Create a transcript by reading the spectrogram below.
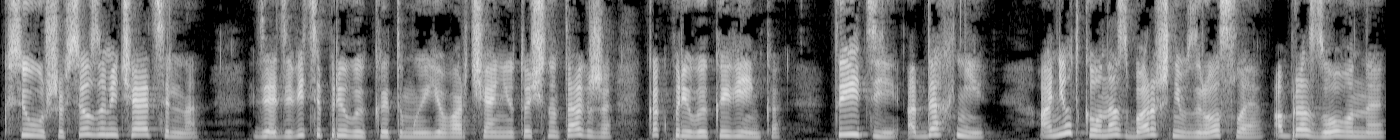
«Ксюша, все замечательно!» Дядя Витя привык к этому ее ворчанию точно так же, как привык и Венька. «Ты иди, отдохни. Анютка у нас барышня взрослая, образованная,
